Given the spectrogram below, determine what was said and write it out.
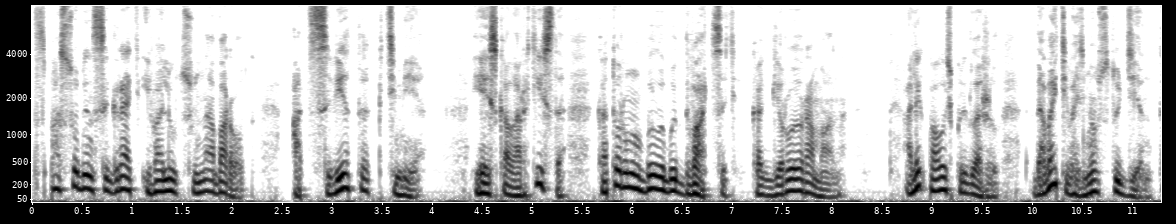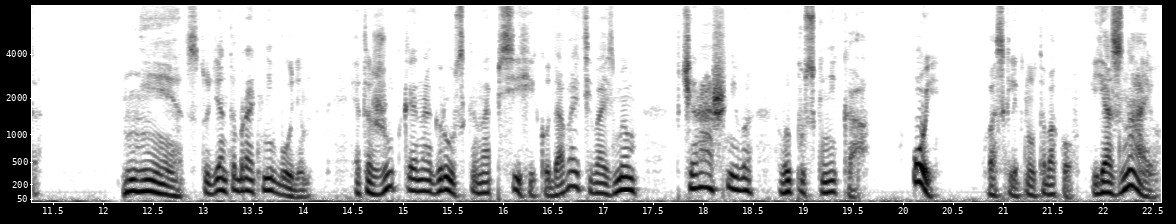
способен сыграть эволюцию наоборот, от света к тьме. Я искал артиста, которому было бы 20, как герою романа. Олег Павлович предложил, давайте возьмем студента. Нет, студента брать не будем. Это жуткая нагрузка на психику. Давайте возьмем вчерашнего выпускника. Ой, — воскликнул Табаков. — Я знаю,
